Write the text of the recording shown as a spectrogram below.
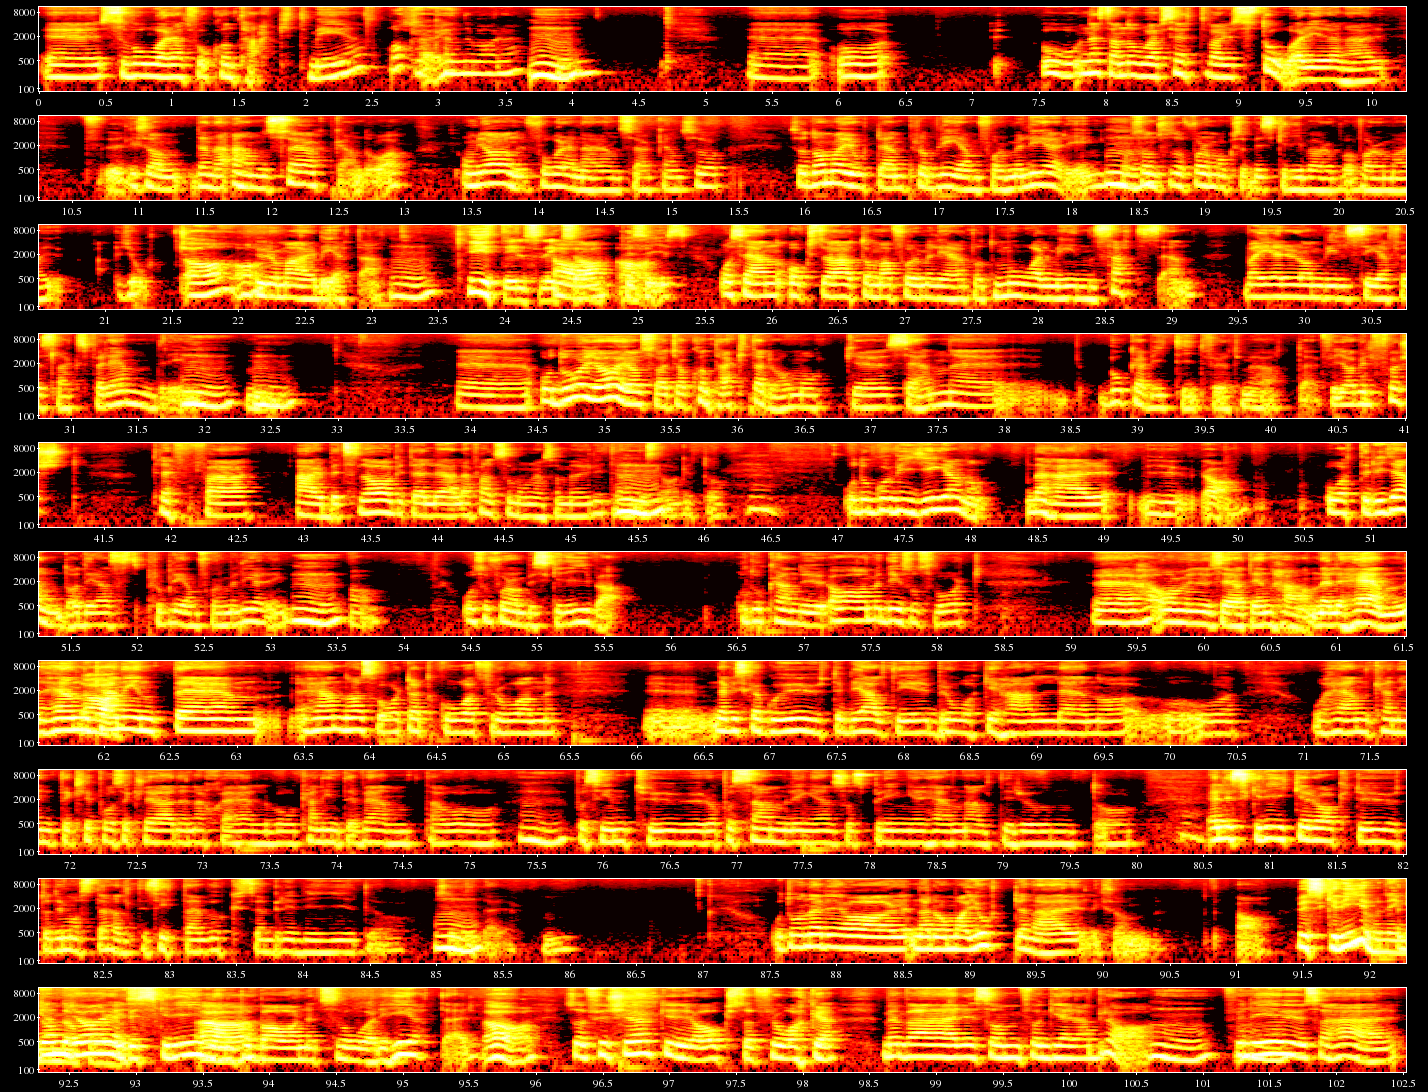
eh, svår att få kontakt med. Så Okej. kan det vara. Mm. Eh, och o, nästan oavsett vad det står i den här, liksom, den här ansökan då. Om jag nu får den här ansökan så, så de har gjort en problemformulering Mm. och så, så får de också beskriva vad, vad de har gjort, Ja, ja. hur de har arbetat. Mm. Hittills liksom. Ja, precis. Och sen också att de har formulerat något mål med insatsen. Vad är det de vill se för slags förändring? Mm. Mm. Eh, och då gör jag så att jag kontaktar dem och eh, sen eh, bokar vi tid för ett möte. För jag vill först träffa arbetslaget eller i alla fall så många som möjligt i Mm. arbetslaget. Då. Och då går vi igenom det här, ja, återigen då, deras problemformulering. Mm. Ja. Och så får de beskriva. Och då kan det ju, ja men det är så svårt. Eh, om vi nu säger att det är en han eller hen. Hen Ja. kan inte, hen har svårt att gå från eh, när vi ska gå ut, det blir alltid bråk i hallen och, och, och, och hen kan inte klä på sig kläderna själv och kan inte vänta och, Mm. på sin tur och på samlingen så springer hen alltid runt och, eller skriker rakt ut och det måste alltid sitta en vuxen bredvid och så Mm. vidare. Mm. Och då när, vi har, när de har gjort den här liksom, ja, Beskrivningen de då gör en beskrivning Ja. på barnets svårigheter Ja. så försöker jag också fråga men vad är det som fungerar bra? Mm. För det är ju så här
